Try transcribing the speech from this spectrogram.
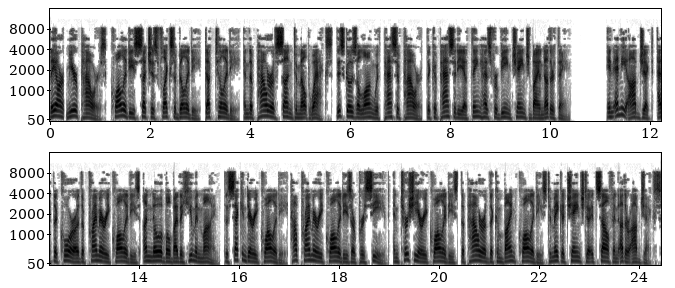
They are mere powers, qualities such as flexibility, ductility, and the power of sun to melt wax. This goes along with passive power, the capacity a thing has for being changed by another thing. In any object, at the core are the primary qualities unknowable by the human mind, the secondary quality how primary qualities are perceived, and tertiary qualities the power of the combined qualities to make a change to itself and other objects.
